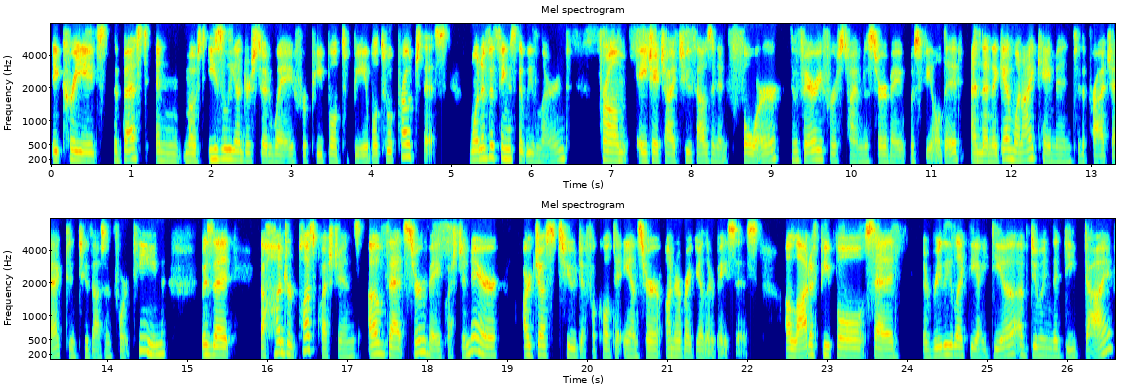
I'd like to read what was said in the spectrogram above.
It creates the best and most easily understood way for people to be able to approach this. One of the things that we learned from HHI 2004, the very first time the survey was fielded, and then again when I came into the project in 2014, was that the 100 plus questions of that survey questionnaire are just too difficult to answer on a regular basis. A lot of people said they really like the idea of doing the deep dive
